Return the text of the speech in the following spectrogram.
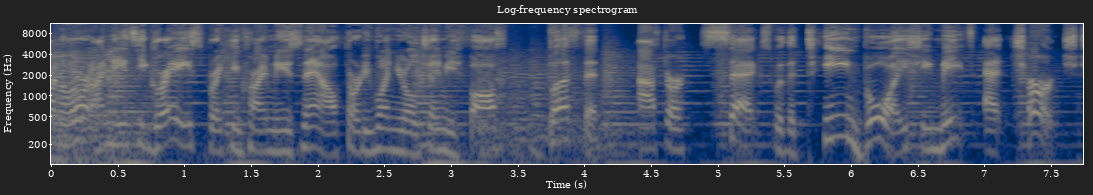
Crime Alert, I'm Nancy Grace. Breaking crime news now. 31 year old Jamie Foss busted after sex with a teen boy she meets at church.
